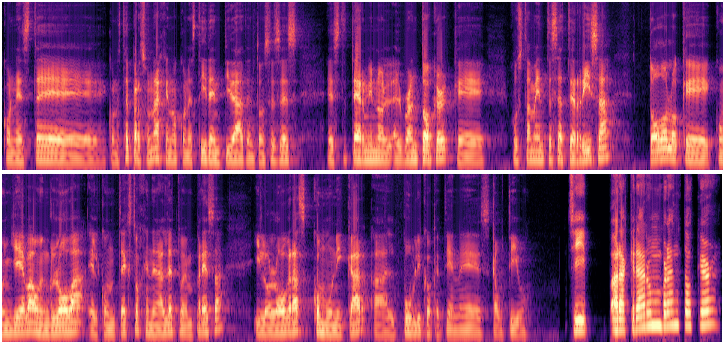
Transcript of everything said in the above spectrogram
con este, con este personaje, ¿no? con esta identidad. Entonces es este término, el brand talker, que justamente se aterriza todo lo que conlleva o engloba el contexto general de tu empresa y lo logras comunicar al público que tienes cautivo. Sí, para crear un brand talker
